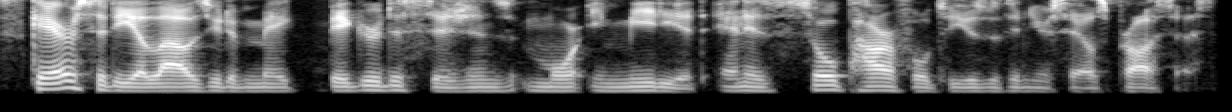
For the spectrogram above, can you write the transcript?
Scarcity allows you to make bigger decisions more immediate and is so powerful to use within your sales process.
